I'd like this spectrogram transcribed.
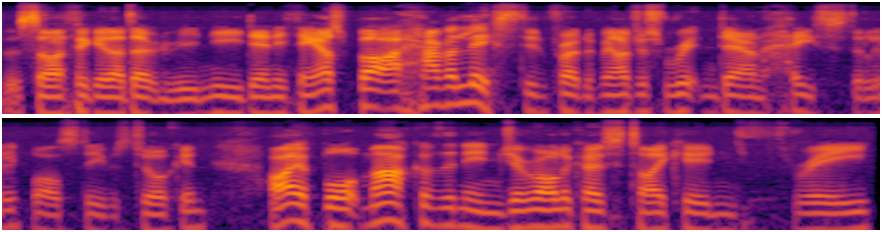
But so I figured I don't really need anything else. But I have a list in front of me. I've just written down hastily while Steve was talking. I have bought Mark of the Ninja, Roller Coaster Tycoon 3,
